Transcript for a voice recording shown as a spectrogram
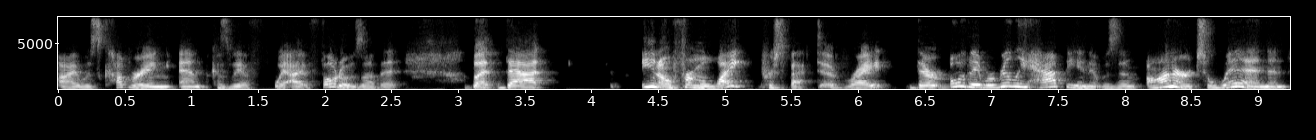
i was covering and because we have we, i have photos of it but that you know from a white perspective right? They're oh they were really happy and it was an honor to win. And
